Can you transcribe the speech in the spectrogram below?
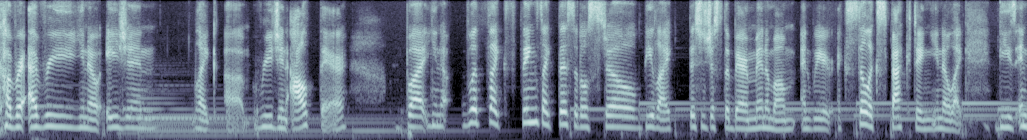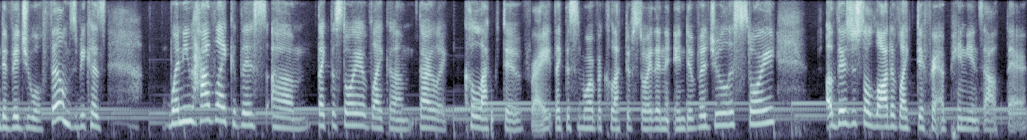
cover every, you know, Asian like um, region out there but you know with like things like this it'll still be like this is just the bare minimum and we're still expecting you know like these individual films because when you have like this um like the story of like um that like collective right? Like this is more of a collective story than an individualist story there's just a lot of like different opinions out there.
